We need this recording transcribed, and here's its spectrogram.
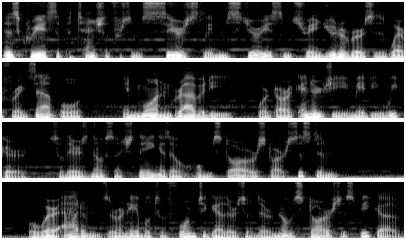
This creates the potential for some seriously mysterious and strange universes where, for example, in one, gravity or dark energy may be weaker, so there is no such thing as a home star or star system, or where atoms are unable to form together so there are no stars to speak of,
